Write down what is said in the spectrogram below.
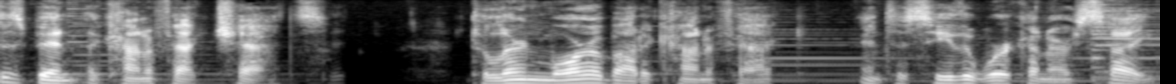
has been Econofact Chats. To learn more about Econofact and to see the work on our site,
